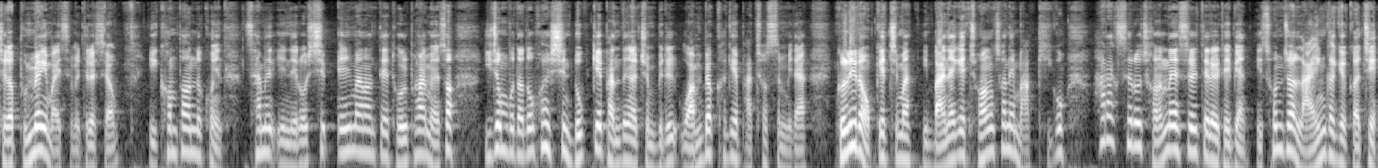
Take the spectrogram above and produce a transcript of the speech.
제가 분명히 말씀을 드렸어요. 이 컴파운드 코인 3일 이내로 11만 원대 돌파하면서 이전보다도 훨씬 높게 반등할 준비를 완벽하게 바쳤습니다. 그럴 일은 없겠지만 이 만약에 저항선에 막히고 하락세로 전환했을 때를 대비한 이 손절 라인 가격까지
